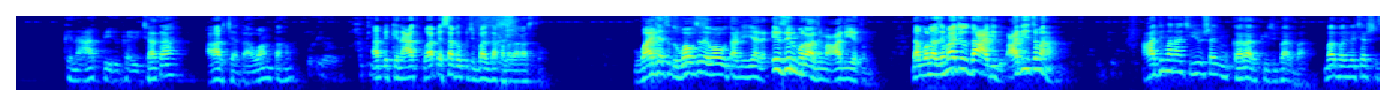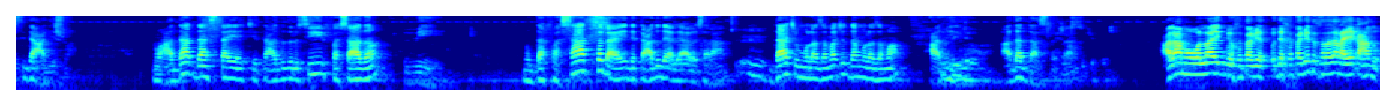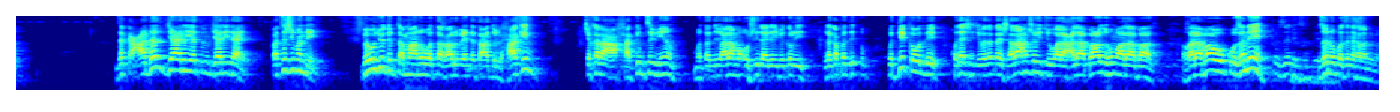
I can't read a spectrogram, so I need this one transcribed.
قناعت پیدا کوي چاته آر چاته عوام ته هم اپه قناعت کو اپه صبر کو چې بس دا خبره راغستو واجه ته واو ته واو تعلیلیه ده از الملازمه عادیه دا ملازمه چې دا عادی دو عادی څه معنا عادی معنا چې یو شی مکرر کیږي بار بار بار بار یو چر شي دا عادی شو نو عدد دا ستایه چې تعدد رسی فساد وی نو دا فساد څه دی د تعدد علاوه سره دا چې ملازمه چې د ملازمه عدد عدد دا ستایه علامه والله یک به خطابیت په دې خطابیت سره دا لایق هاندو ځکه عدد جاریه جاری دی پڅ شي باندې به وجود تمانو او تغالب عند تعادل الحاکم چکلا حاکم څه ویو متدی علامه اشیر علی بکری لکه په دې کول دی خدای شي چې ودته شرح شوی چې ولا علی بعضهم علی بعض غلبه او کو زنه زنه په زنه غلبه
